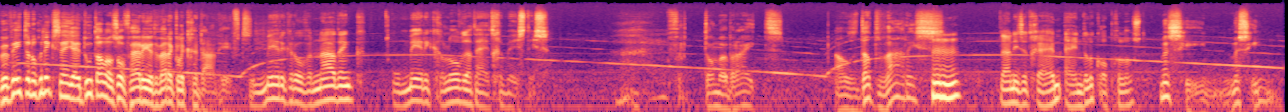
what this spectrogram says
We weten nog niks en jij doet al alsof Harry het werkelijk gedaan heeft. Hoe meer ik erover nadenk, hoe meer ik geloof dat hij het geweest is. Verdomme, Bright. Als dat waar is... Dan is het geheim eindelijk opgelost. Misschien, misschien.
